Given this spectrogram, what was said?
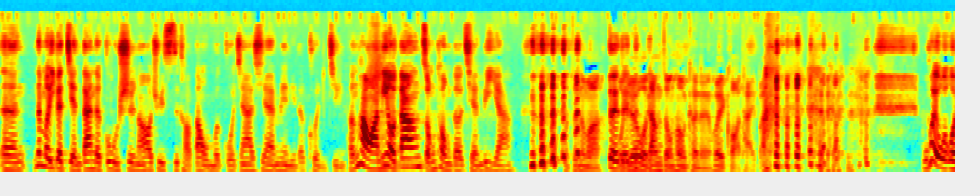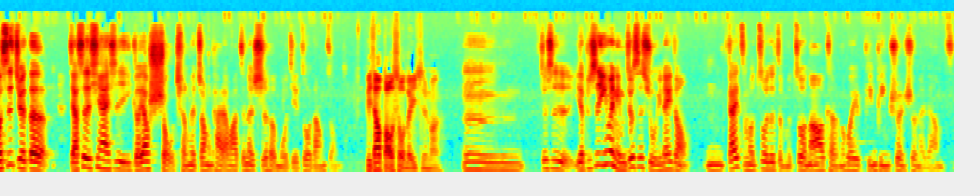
嗯那么一个简单的故事，然后去思考到我们国家现在面临的困境，很好啊，你有当总统的潜力呀。真的吗？对 对，我觉得我当总统可能会垮台吧。不会，我我是觉得，假设现在是一个要守成的状态的话，真的适合摩羯座当总统。比较保守的意思吗？嗯，就是也不是，因为你们就是属于那种嗯该怎么做就怎么做，然后可能会平平顺顺的这样子。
